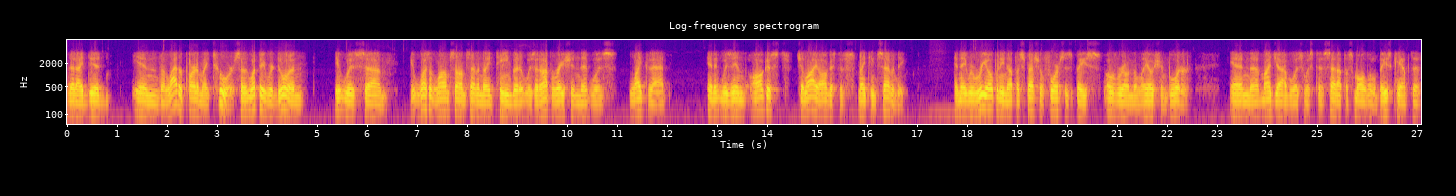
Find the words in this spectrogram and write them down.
that I did in the latter part of my tour. So what they were doing, it was um, it wasn't Lam Son 719, but it was an operation that was like that, and it was in August, July, August of 1970, and they were reopening up a special forces base over on the Laotian border and uh, my job was was to set up a small little base camp to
